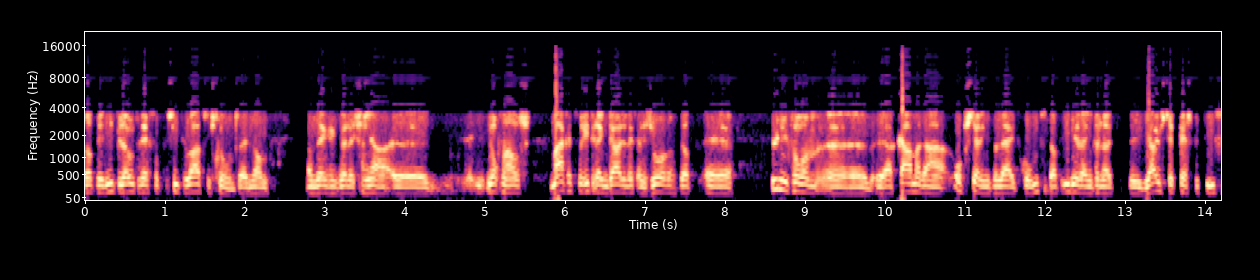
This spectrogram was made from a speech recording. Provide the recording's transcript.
wat, weer niet loodrecht op de situatie stond. En dan, dan denk ik wel eens van ja, uh, nogmaals, maak het voor iedereen duidelijk en zorg dat er uniform uh, ja, camera-opstellingsbeleid komt. Dat iedereen vanuit het juiste perspectief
